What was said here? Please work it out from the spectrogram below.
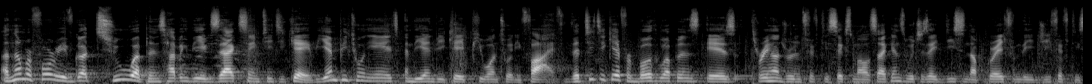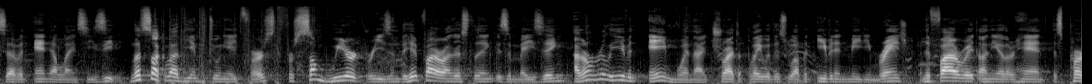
At number 4, we've got two weapons having the exact same TTK, the MP28 and the NVK P125. The TTK for both weapons is 356 milliseconds, which is a decent upgrade from the G57 and L9CZ. Let's talk about the MP28 first. For some weird reason, the hipfire on this thing is amazing. I don't really even aim when I try to play with this weapon, even in medium range, and the fire rate on the other hand is perfect.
